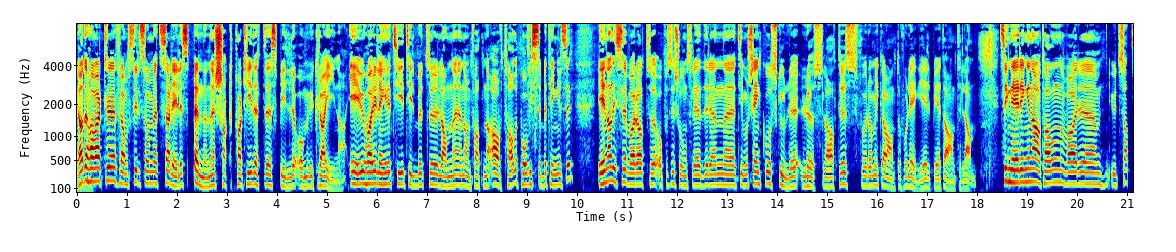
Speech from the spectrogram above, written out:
Ja, det har vært eh, framstilt som et særdeles spennende sjakkparti, dette spillet om Ukraina. EU har i lengre tid tilbudt eh, landet en omfattende avtale på visse betingelser. En av disse var at opposisjonslederen eh, Timosjenko skulle løslates for om ikke annet å få legehjelp i et annet land. Signeringen av avtalen var eh, utsatt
